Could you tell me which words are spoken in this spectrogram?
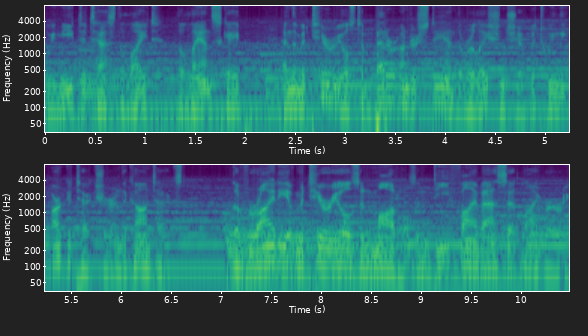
We need to test the light, the landscape, and the materials to better understand the relationship between the architecture and the context. The variety of materials and models in D5 Asset Library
